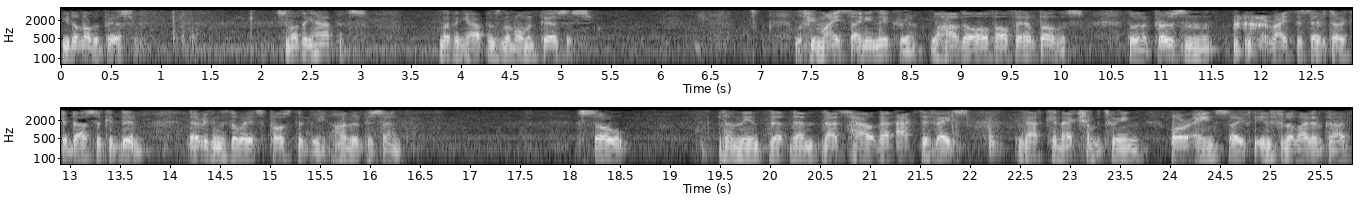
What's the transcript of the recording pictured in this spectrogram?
You don't know the password. So nothing happens. Nothing happens and the moment passes. L'fi ma'isayni nikra, lahavda of alfa havdalas. So when a person writes the Sefer Torah Kedasu Kedim, everything is the way it's supposed to be, 100%. So then the, then that's how that activates that connection between or Ein Sof, the infinite light of God,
